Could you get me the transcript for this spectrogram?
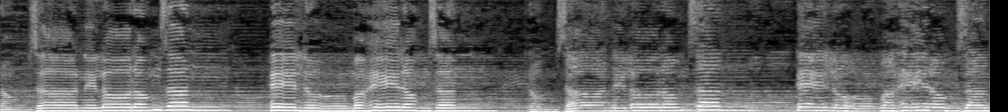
রমজান এলো রমজান এলো মাহে রমজান। রমজান এলো রমজান এলো মাহে রমজান।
